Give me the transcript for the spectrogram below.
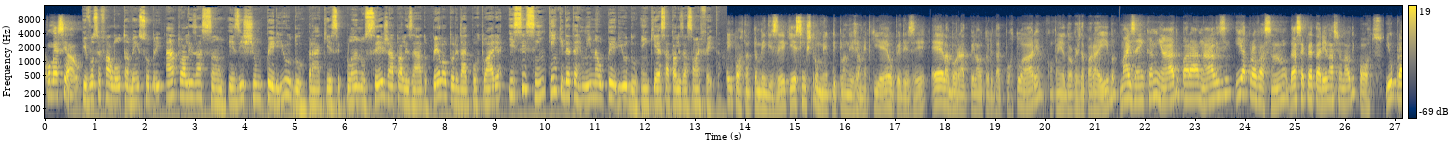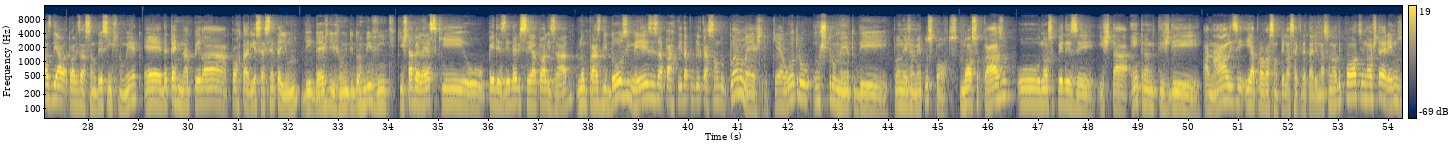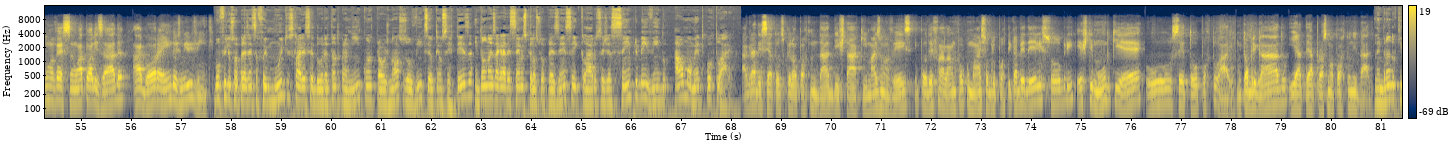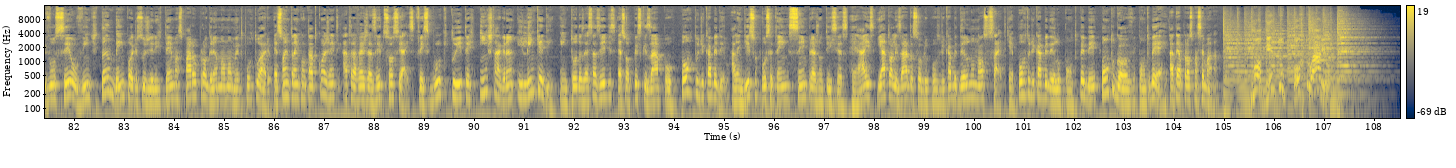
comercial. E você falou também sobre atualização. Existe um período para que esse plano seja atualizado pela autoridade portuária e se sim, quem que determina o período em que essa atualização é feita? É importante também dizer que esse instrumento de planejamento que é o PDZ é elaborado pela autoridade portuária, Companhia Docas da Paraíba, mas é encaminhado para análise e aprovação da Secretaria Nacional Nacional de Portos. E o prazo de atualização desse instrumento é determinado pela Portaria 61 de 10 de junho de 2020, que estabelece que o PDZ deve ser atualizado num prazo de 12 meses a partir da publicação do Plano Mestre, que é outro instrumento de planejamento dos portos. No nosso caso, o nosso PDZ está em trâmites de análise e aprovação pela Secretaria Nacional de Portos e nós teremos uma versão atualizada agora em 2020. Bom, filho, sua presença foi muito esclarecedora tanto para mim quanto para os nossos ouvintes, eu tenho certeza. Então nós agradecemos pela sua presença e, claro, seja sempre bem-vindo ao Momento Portuário. Agradecer a todos pela oportunidade de estar aqui mais uma vez e poder falar um pouco mais sobre o Porto de Cabedelo e sobre este mundo que é o setor portuário. Muito obrigado e até a próxima oportunidade. Lembrando que você, ouvinte, também pode sugerir temas para o programa Momento Portuário. É só entrar em contato com a gente através das redes sociais: Facebook, Twitter, Instagram e LinkedIn. Em todas essas redes é só pesquisar por Porto de Cabedelo. Além disso, você tem sempre as notícias reais e atualizadas sobre o Porto de Cabedelo no nosso site, que é portodecabedelo.pb.gov.br. Até a próxima semana. Momento Portuário.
